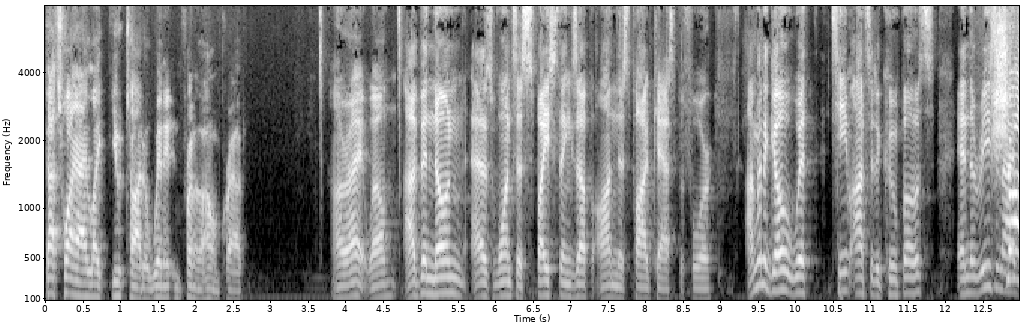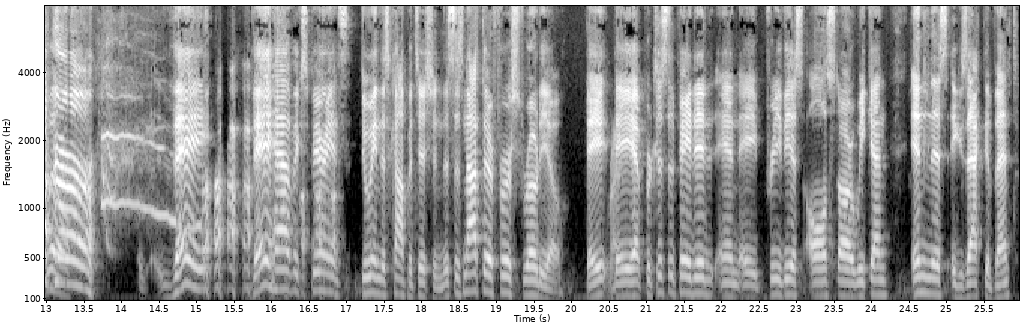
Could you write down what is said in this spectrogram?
that's why I like Utah to win it in front of the home crowd. All right. Well, I've been known as one to spice things up on this podcast before. I'm going to go with Team Antetokounmpo's, and the reason Shocker! I will, they they have experience doing this competition. This is not their first rodeo. They right. they have participated in a previous All Star weekend in this exact event.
